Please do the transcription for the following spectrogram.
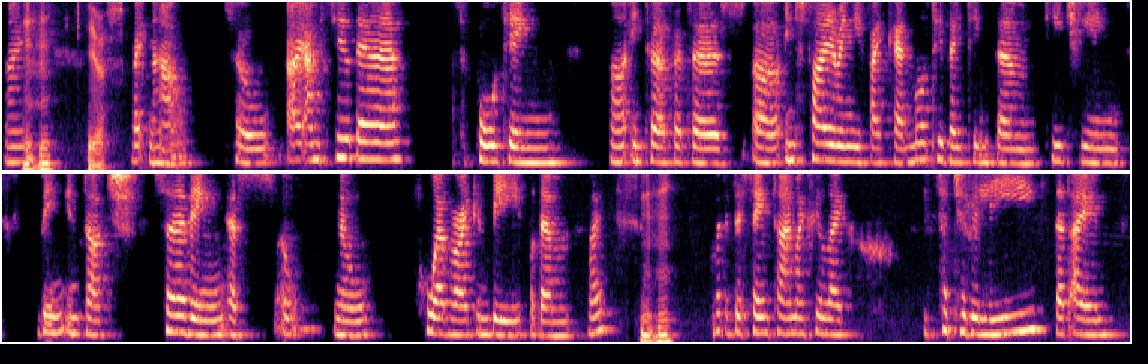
right? Mm-hmm. Yes. Right now. So I, am still there supporting uh, interpreters, uh, inspiring if I can, motivating them, teaching, being in touch, serving as, uh, you know, whoever I can be for them, right? Mm-hmm. But at the same time, I feel like it's such a relief that I'm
